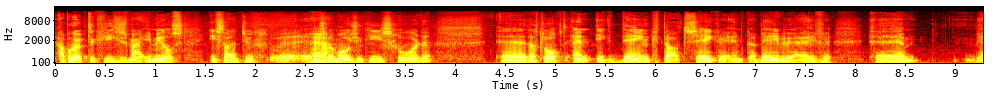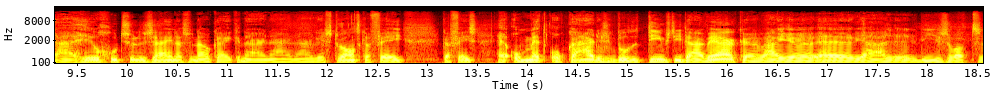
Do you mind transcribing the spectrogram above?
abrupte crisis. Maar inmiddels is dat natuurlijk een ja. slow motion crisis geworden. dat klopt. En ik denk dat zeker MKB-bedrijven ehm, ja, heel goed zullen zijn als we nou kijken naar, naar, naar restaurants, café, cafés, hè, om met elkaar, dus ik bedoel de teams die daar werken, waar je, hè, ja, die je zo wat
